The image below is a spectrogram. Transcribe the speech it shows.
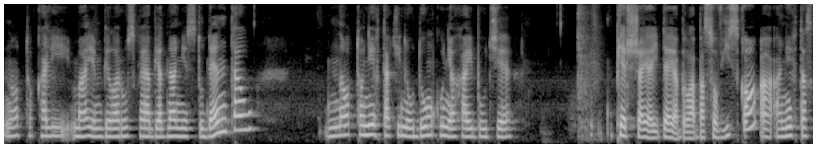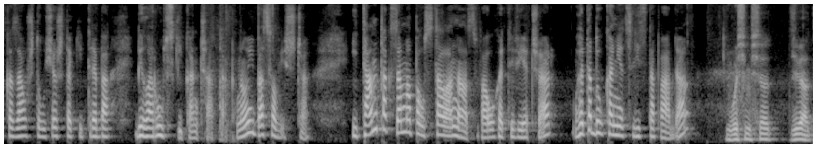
No to kali mają białoruskie objednanie studentów, no to niech taki dumku, niechaj będzie pierwsza idea była basowisko, a, a niech ta skazał, że to już taki trzeba białoruski kanczatak, no i basowiszcza. I tam tak sama powstała nazwa u hety wieczór. Heta był koniec listopada. 89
